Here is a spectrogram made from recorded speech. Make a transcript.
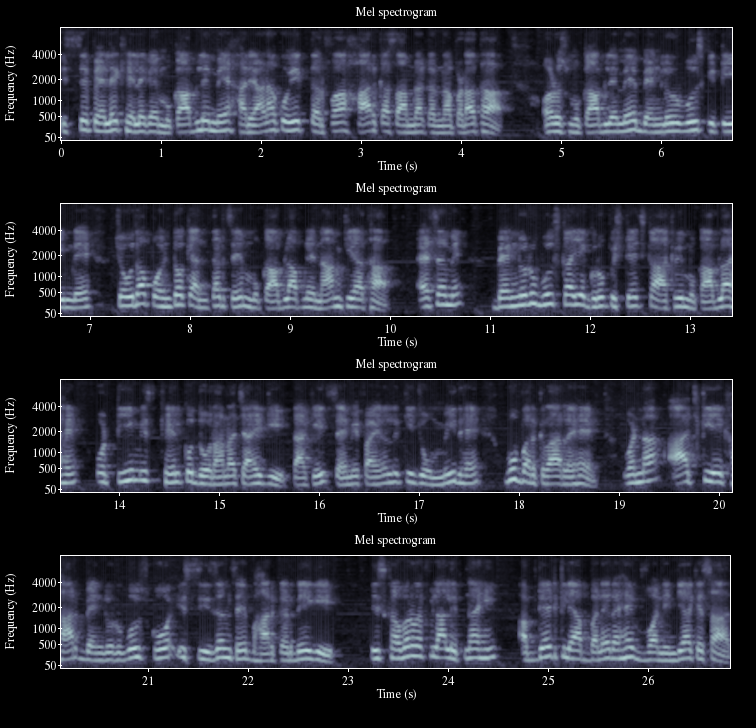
इससे पहले खेले गए मुकाबले में हरियाणा को एक तरफा हार का सामना करना पड़ा था और उस मुकाबले में बेंगलुरु बुल्स की टीम ने 14 पॉइंटों के अंतर से मुकाबला अपने नाम किया था। ऐसे में बेंगलुरु बुल्स का ये ग्रुप स्टेज का आखिरी मुकाबला है और टीम इस खेल को दोहराना चाहेगी ताकि सेमीफाइनल की जो उम्मीद है, वो बरकरार रहे। वरना आज की एक हार बेंगलुरु बुल्स को इस सीज़न से बाहर कर देगी। इस खबर में फ़िलहाल इतना ही। अपडेट के लिए आप बने रहें वन इंडिया के साथ।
